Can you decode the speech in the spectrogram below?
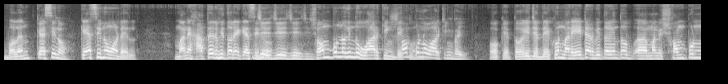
বলেন। ক্যাসিনো ক্যাসিনো মডেল মানে হাতের ভিতরে ক্যাসিনো জি জি জি সম্পূর্ণ কিন্তু ওয়ার্কিং দেখুন। সম্পূর্ণ ওয়ার্কিং ভাই। ওকে তো এই যে দেখুন মানে এটার ভিতরে কিন্তু মানে সম্পূর্ণ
